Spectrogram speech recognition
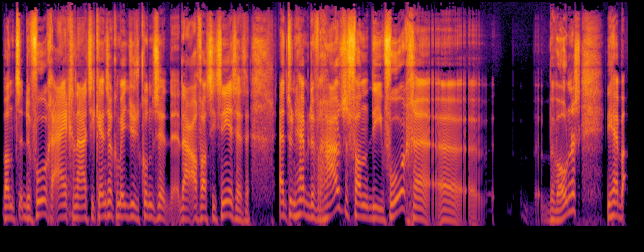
Want de vorige eigenaar, die kent ze ook een beetje. Dus konden ze daar alvast iets neerzetten. En toen hebben de verhuizers van die vorige eh, bewoners... die hebben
